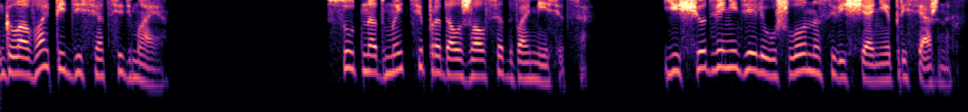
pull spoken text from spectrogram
Глава 57. Суд над Мэтти продолжался два месяца. Еще две недели ушло на совещание присяжных.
